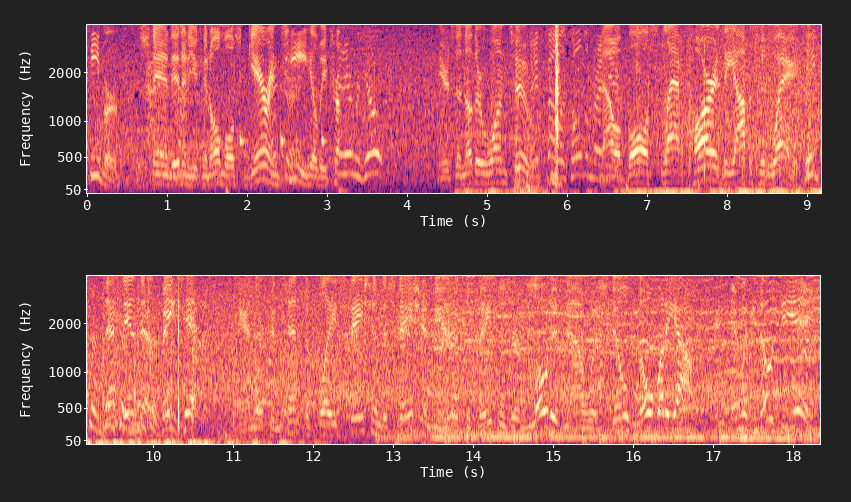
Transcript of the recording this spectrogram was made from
Seaver will stand in, and you can almost guarantee he'll be trying. Here we go. Here's another one, two. Hey, fellas, hold them right now here. a ball slapped hard the opposite way. Big turn, big That's turn, in big there, turn. base hit. And they're content to play station to station here as the bases are loaded now with still nobody out. And with no DH,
